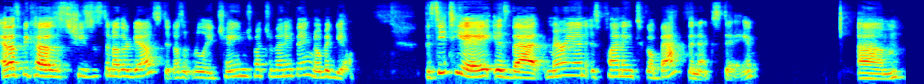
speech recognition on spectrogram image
And that's because she's just another guest. It doesn't really change much of anything. No big deal. The CTA is that Marion is planning to go back the next day, um,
